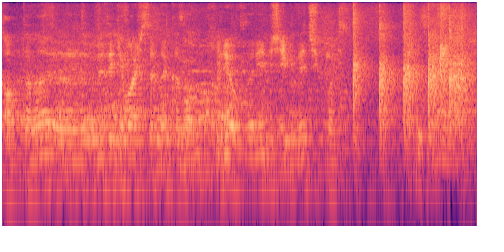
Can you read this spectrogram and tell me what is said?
kaptana. Ee, önümüzdeki maçları da kazanıp playoff'lara iyi bir şekilde çıkmak istiyorum.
